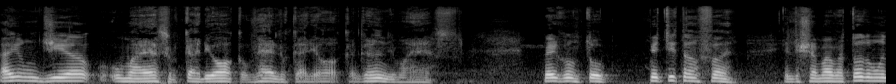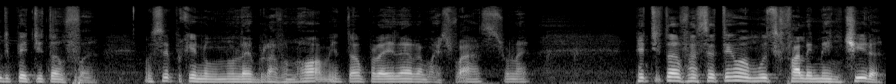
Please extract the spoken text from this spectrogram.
Aí um dia o maestro carioca, o velho carioca, grande maestro, perguntou, Petit Enfant, ele chamava todo mundo de Petit Enfant. Não sei porque não, não lembrava o nome, então para ele era mais fácil, né? Petit Enfant, você tem uma música que fala em mentira?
